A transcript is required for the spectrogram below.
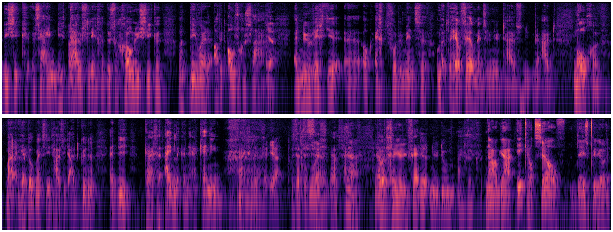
die ziek zijn, die Oh thuis liggen, dus de chronisch zieken, want die worden altijd overgeslagen. Ja. En nu richt je eh, ook echt voor de mensen, omdat er heel veel mensen nu thuis niet meer uit mogen. Maar Ja. je hebt ook mensen die het huis niet uit kunnen. En die krijgen eindelijk een erkenning eigenlijk. Ja. Dus dat is eh, wel fijn. Ja. Ja. En wat gaan jullie verder nu doen eigenlijk? Nou ja, ik had zelf deze periode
